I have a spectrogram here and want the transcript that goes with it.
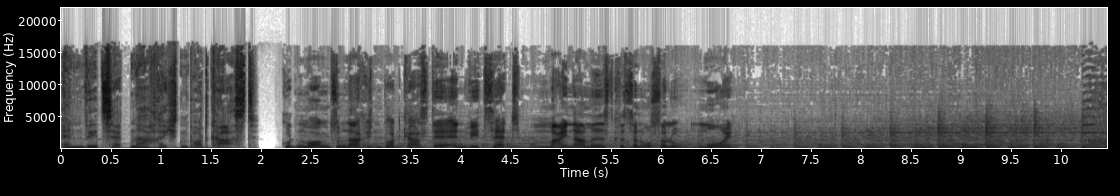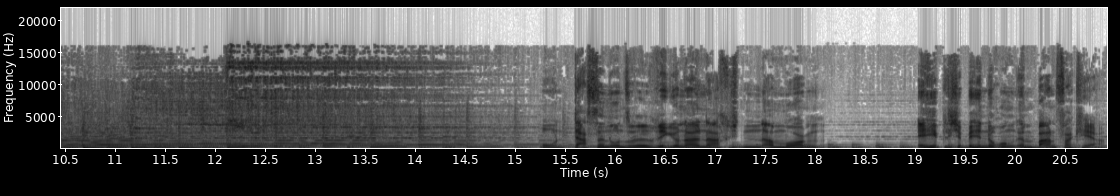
NWZ Nachrichtenpodcast. Guten Morgen zum Nachrichtenpodcast der NWZ. Mein Name ist Christian Osterloh. Moin. Und das sind unsere regionalen Nachrichten am Morgen. Erhebliche Behinderungen im Bahnverkehr.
